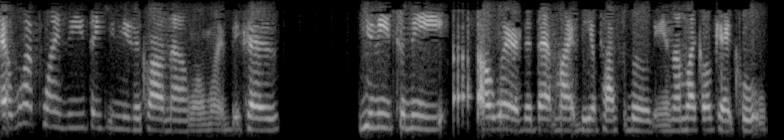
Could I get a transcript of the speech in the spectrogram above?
At what point do you think you need to call 911? Because you need to be aware that that might be a possibility. And I'm like, okay, cool.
